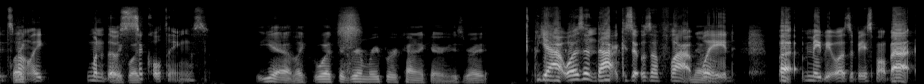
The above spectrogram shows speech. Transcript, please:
It's like, not like one of those like what, sickle things. Yeah, like what the Grim Reaper kind of carries, right? Yeah, it wasn't that because it was a flat no. blade, but maybe it was a baseball bat.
